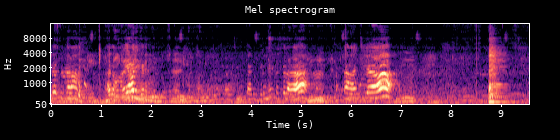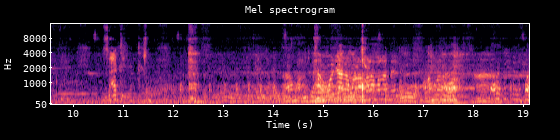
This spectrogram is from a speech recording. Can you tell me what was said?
மற்ற பேத்துக்கலாம் அது திருமணத்துல அத்தான் ஆச்சியா ஓடியாங்க மழை மழை மழைன்னு தலை சுத்தணும்ப்பா.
